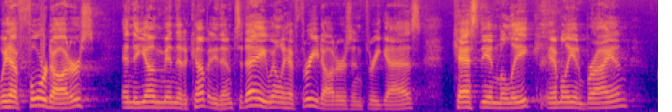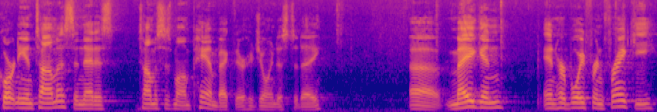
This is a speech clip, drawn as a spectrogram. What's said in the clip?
We have four daughters and the young men that accompany them. Today, we only have three daughters and three guys Cassidy and Malik, Emily and Brian, Courtney and Thomas, and that is Thomas's mom, Pam, back there, who joined us today. Uh, Megan and her boyfriend, Frankie,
